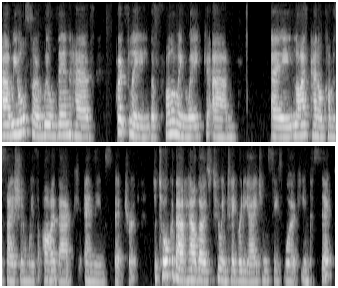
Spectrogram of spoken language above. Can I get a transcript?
Uh, we also will then have, hopefully the following week, um, a live panel conversation with IBAC and the Inspectorate to talk about how those two integrity agencies work intersect,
